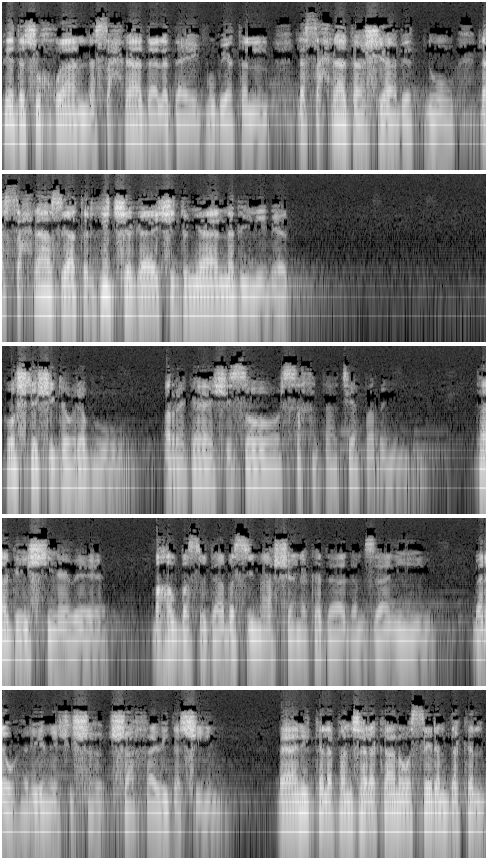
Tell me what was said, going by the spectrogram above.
پێدەچوو خۆیان لە سەحرادا لە دایک بووبێتن لە سەحرادا ژیابێتن و لە سەحرا زیاتر هیچ جێگایەکی دنیایان نەبینی بێت کۆشکێکی گەورە بوو بە ڕێگایەکی زۆر سەختدا تێپەڕین تا گەیشتینەوێ، بە هەڵبەست و دابەسی ماشێنەکەدا دەمزانی بەرەو هەرێمێکی شاخاوی دەچین، بەیانی کە لە پەنجەرەکانەوە سەیرم دەکرد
